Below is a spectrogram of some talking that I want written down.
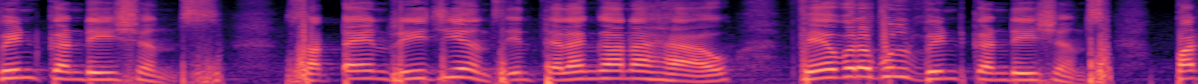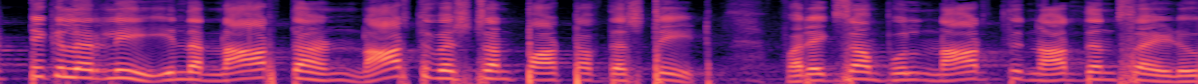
wind conditions certain regions in Telangana have favourable wind conditions particularly in the north and north western part of the state for example north northern side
